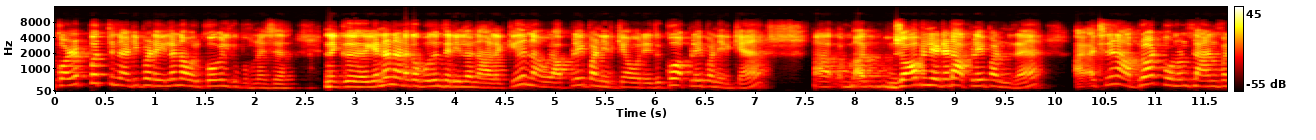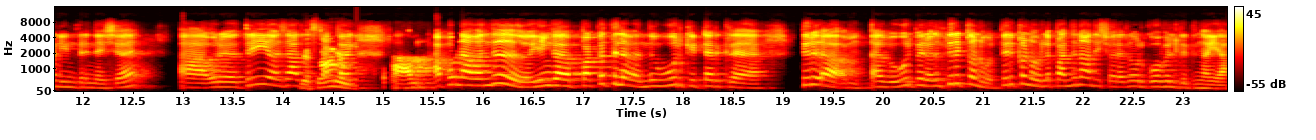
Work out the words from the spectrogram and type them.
குழப்பத்தின் அடிப்படையில நான் ஒரு கோவிலுக்கு போனேன் சார் எனக்கு என்ன நடக்க போகுதுன்னு தெரியல நாளைக்கு. நான் ஒரு அப்ளை பண்ணிருக்கேன் ஒரு இதுக்கோ அப்ளை பண்ணிருக்கேன். ஜாப் ரிலேட்டடா அப்ளை பண்றேன். ஆக்சுவலி நான் அப்ராட் போகணும்னு பிளான் பண்ணிட்டு இருந்தேன் சார் ஒரு த்ரீ இயர்ஸா அது அப்போ நான் வந்து எங்க பக்கத்துல வந்து ஊர் கிட்ட இருக்கிற திரு ஊர் பேர் வந்து திருக்கனூர். திருக்கனூர்ல பஞ்சநாதீஸ்வரர்னு ஒரு கோவில் இருக்குங்க ஐயா.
